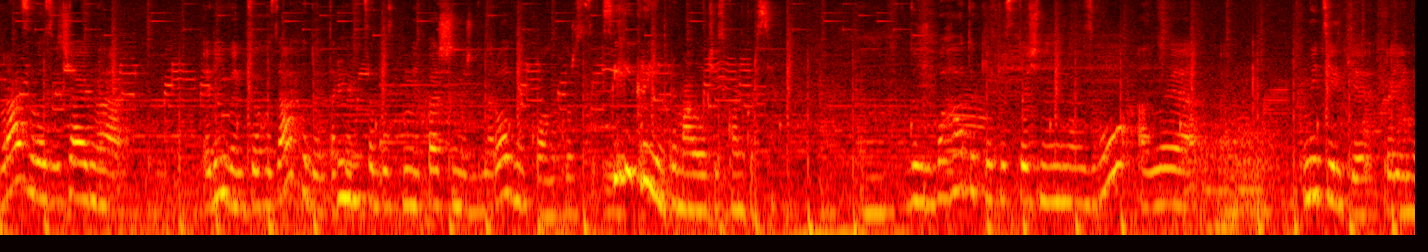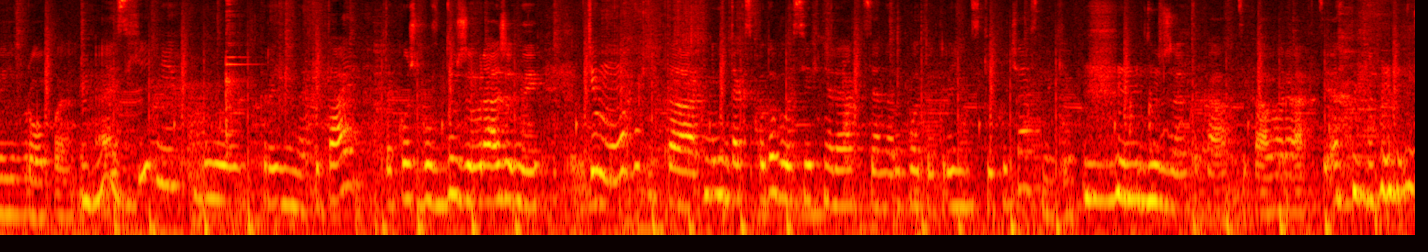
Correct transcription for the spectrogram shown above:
Вразила, звичайно, рівень цього заходу, так як це був мій перший міжнародний конкурс. Скільки країн приймали участь в конкурсі? Дуже багато кількість точно не назву, але е, не тільки країни Європи, а й східні були країни. Китай також був дуже вражений. Чому? Так, мені так сподобалася їхня реакція на роботу українських учасників. Дуже така цікава реакція.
